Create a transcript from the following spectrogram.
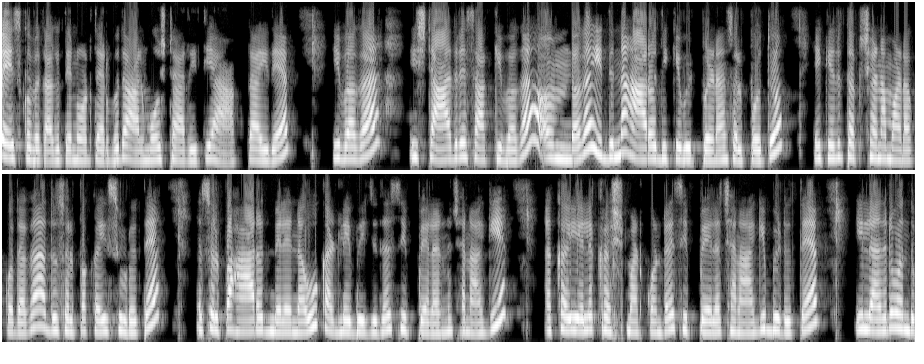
ಬೇಯಿಸ್ಕೋಬೇಕಾಗುತ್ತೆ. ನೋಡ್ತಾ ಇರ್ಬೋದು ಆಲ್ಮೋಸ್ಟ್ ಆ ರೀತಿ ಆಗ್ತಾ ಇದೆ. ಇವಾಗ ಇಷ್ಟ ಆದ್ರೆ ಸಾಕು ಇವಾಗ. ಇವಾಗ ಇದನ್ನ ಆರೋದಿಕ್ಕೆ ಬಿಟ್ಬಿಡೋಣ ಸ್ವಲ್ಪ ಹೊತ್ತು. ಯಾಕೆಂದ್ರೆ ತಕ್ಷಣ ಮಾಡಕ್ ಹೋದಾಗ ಅದು ಸ್ವಲ್ಪ ಕೈ ಸುಡುತ್ತೆ. ಸ್ವಲ್ಪ ಹಾರದ್ಮೇಲೆ ನಾವು ಕಡಲೆ ಬೀಜದ ಸಿಪ್ಪೆ ಎಲ್ಲಾನು ಚೆನ್ನಾಗಿ ಕೈಯಲ್ಲೇ ಕ್ರಶ್ ಮಾಡ್ಕೊಂಡ್ರೆ ಸಿಪ್ಪೆ ಎಲ್ಲ ಚೆನ್ನಾಗಿ ಬಿಡುತ್ತೆ. ಇಲ್ಲಾಂದ್ರೆ ಒಂದು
